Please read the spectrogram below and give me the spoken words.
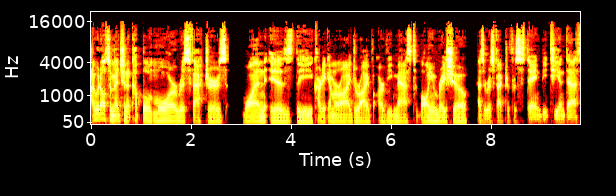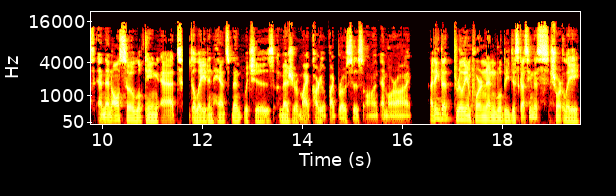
I would also mention a couple more risk factors. One is the cardiac MRI derived RV mass to volume ratio as a risk factor for sustained VT and death. And then also looking at delayed enhancement, which is a measure of myocardial fibrosis on MRI. I think that's really important, and we'll be discussing this shortly.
